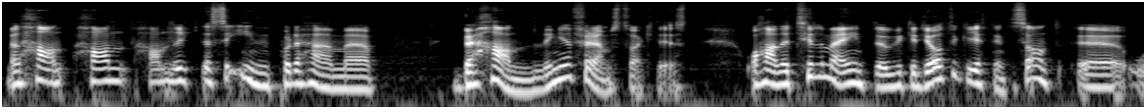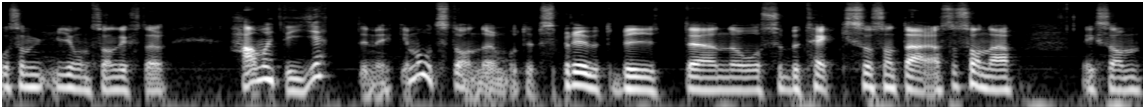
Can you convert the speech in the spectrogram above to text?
men han, han, han riktade sig in på det här med behandlingen främst faktiskt. Och han är till och med inte, vilket jag tycker är jätteintressant eh, och som Jonsson lyfter, han var inte jättemycket motståndare mot typ sprutbyten och Subutex och sånt där, alltså sådana liksom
